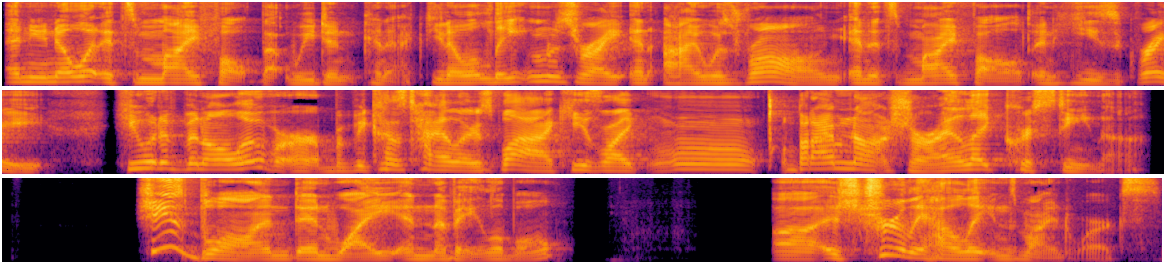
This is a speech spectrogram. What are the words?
and you know what, it's my fault that we didn't connect. You know, Leighton was right and I was wrong, and it's my fault, and he's great. He would have been all over her, but because Tyler's black, he's like, "Mm, but I'm not sure. I like Christina. She's blonde and white and available. Uh, it's truly how Leighton's mind works,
